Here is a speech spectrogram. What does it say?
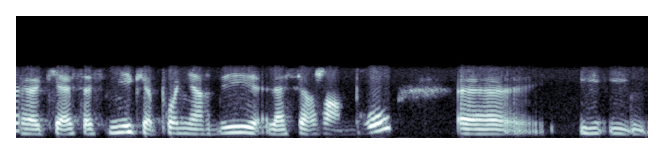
euh, qui a assassiné, qui a poignardé la sergente Bro, euh, il,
